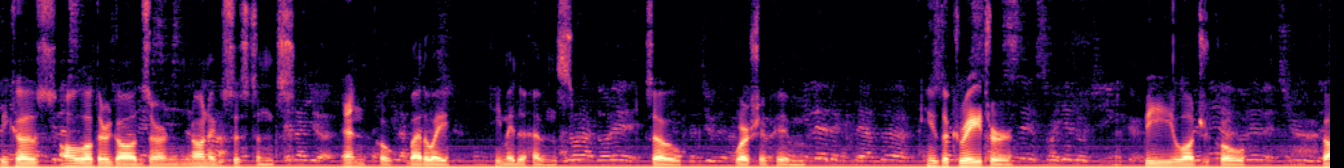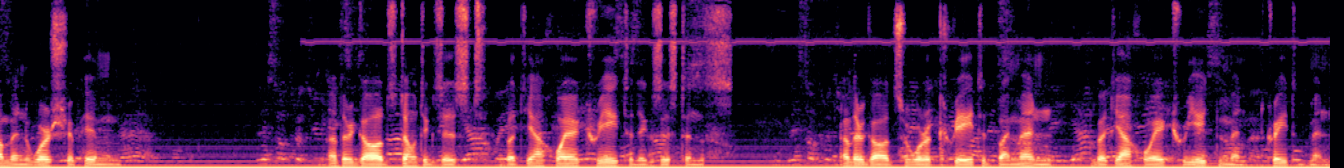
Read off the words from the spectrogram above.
because all other gods are non existent. And, oh, by the way, he made the heavens. So, worship him. He's the creator. Be logical. Come and worship him. Other gods don't exist, but Yahweh created existence. Other gods were created by men, but Yahweh created men. Created men.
